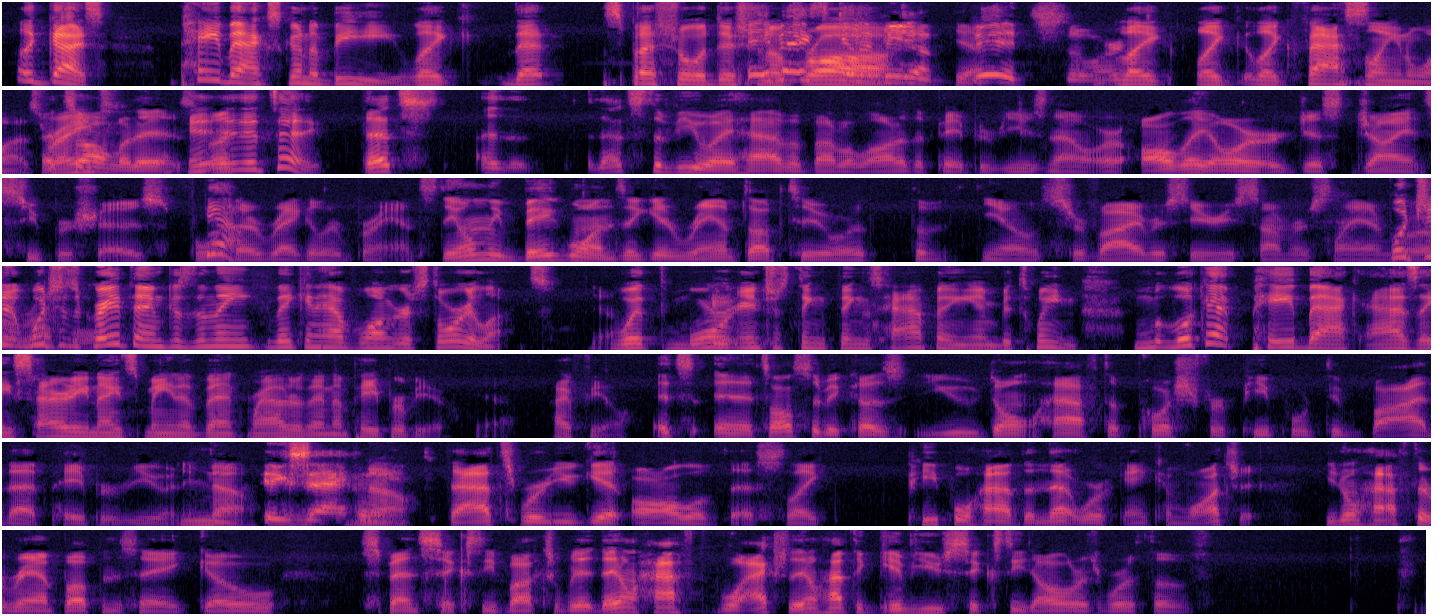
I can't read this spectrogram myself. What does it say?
like guys. Payback's gonna be like that special edition Payback's of Raw, gonna be a Yeah. bitch, Sorg. like like like Fastlane was, right? That's right? all it is. It- But- that's it. that's uh, that's the view I have about a lot of the pay per views now. Are all they are are just giant super shows for Yeah. their regular brands. The only big ones they get ramped up to are the you know Survivor Series, SummerSlam, Which is, Royal which is Rumble. great then because then they, they can have longer storylines Yeah. with more interesting things happening in between. Look at Payback as a Saturday night's main event rather than a pay per view. Yeah. I feel It's and it's also because you don't have to push for people to buy that pay per view anymore. no, Exactly. no. That's where you get all of this. Like people have the network and can watch it. You don't have to ramp up and say go spend sixty bucks. They don't have. Well, actually, they don't have to give you sixty dollars worth of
